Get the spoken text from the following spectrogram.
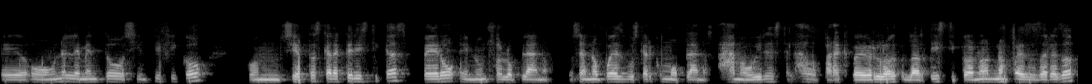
eh, o un elemento científico con ciertas características, pero en un solo plano. O sea, no puedes buscar como planos, ah, me voy a ir de este lado para que pueda ver lo, artístico, ¿no? No puedes hacer eso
